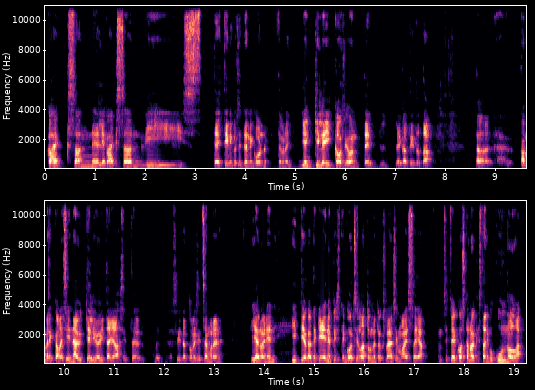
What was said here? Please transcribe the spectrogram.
84, 85 tehtiin niin sitten niin kuin tämmöinen jenkkileikkaus, johon te, leikattiin tota, amerikkalaisia näyttelijöitä ja sitten siitä tuli sitten semmoinen hienoinen hitti, joka teki enempi sitten Godzilla tunnetuksi länsimaissa. Ja, mutta sitten se ei koskaan oikeastaan niin kunnolla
